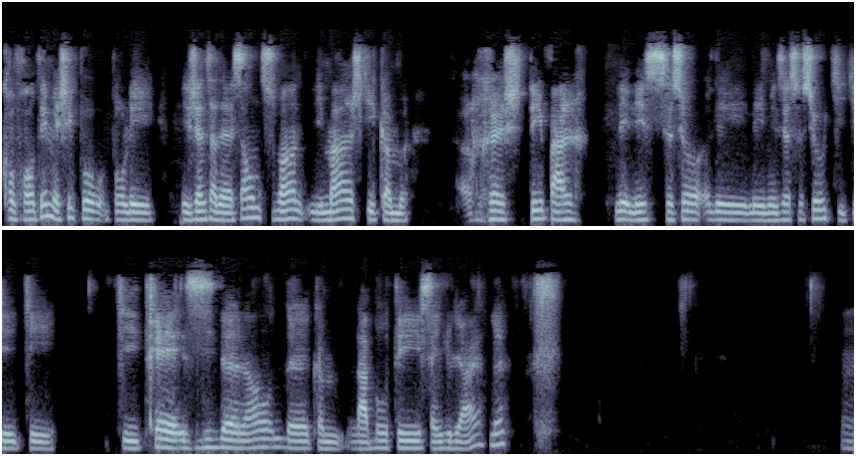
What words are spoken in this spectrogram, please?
confronté, mais je sais que pour, pour les, les jeunes adolescentes, souvent, l'image qui est comme rejetée par les, les, sociaux, les, les médias sociaux qui, qui, qui, qui est très idolante de comme la beauté singulière. Là. Hmm.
